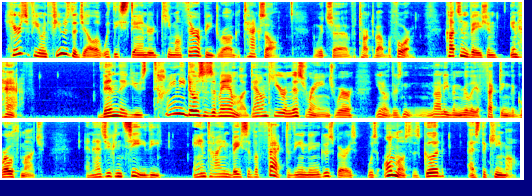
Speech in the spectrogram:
Here's if you infuse the jello with the standard chemotherapy drug Taxol, which uh, I've talked about before. Cuts invasion in half. Then they use tiny doses of AMLA, down here in this range, where you know, there's not even really affecting the growth much. And as you can see, the anti-invasive effect of the Indian gooseberries was almost as good as the chemo.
